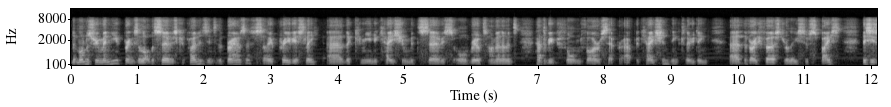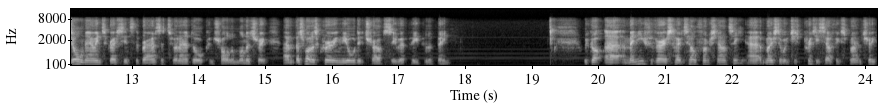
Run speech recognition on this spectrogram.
the monitoring menu brings a lot of the service components into the browser. So previously, uh, the communication with the service or real-time elements had to be performed via a separate application, including uh, the very first release of Space. This is all now integrated into the browser to allow door control and monitoring, um, as well as querying the audit trail to see where people have been. We've got uh, a menu for various hotel functionality, uh, most of which is pretty self-explanatory.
